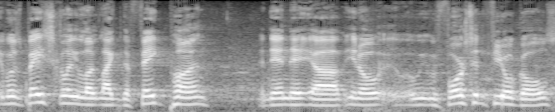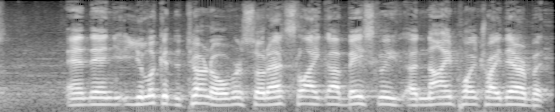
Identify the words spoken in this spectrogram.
it was basically like the fake punt, and then they, uh, you know, we were forcing field goals, and then you, look at the turnover. So that's like uh, basically uh, nine points right there. But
